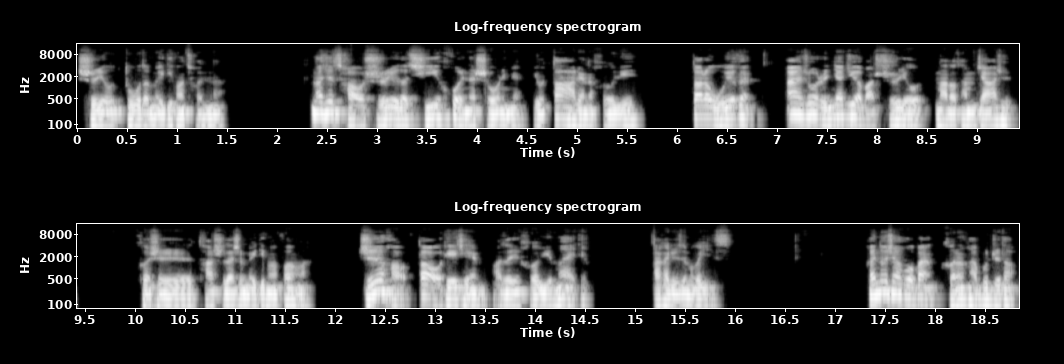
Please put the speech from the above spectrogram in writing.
石油多的没地方存了。那些炒石油的期货人的手里面有大量的合约，到了五月份，按说人家就要把石油拉到他们家去，可是他实在是没地方放啊。只好倒贴钱把这些合约卖掉，大概就这么个意思。很多小伙伴可能还不知道，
